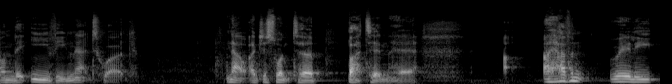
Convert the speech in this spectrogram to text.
on the EV network. Now, I just want to butt in here. I haven't really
